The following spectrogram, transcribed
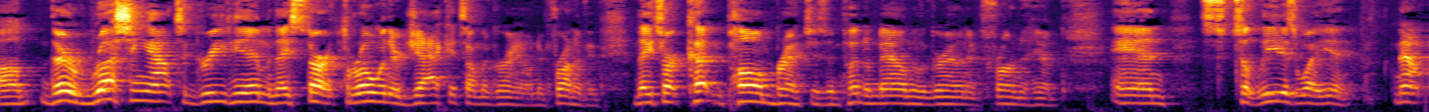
um, they're rushing out to greet him and they start throwing their jackets on the ground in front of him. And they start cutting palm branches and putting them down on the ground in front of him and to lead his way in. Now,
